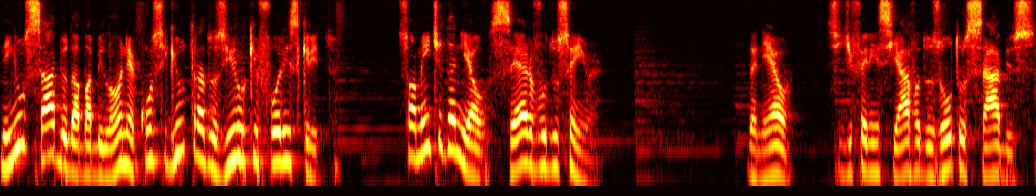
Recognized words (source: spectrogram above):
Nenhum sábio da Babilônia conseguiu traduzir o que fora escrito. Somente Daniel, servo do Senhor. Daniel se diferenciava dos outros sábios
